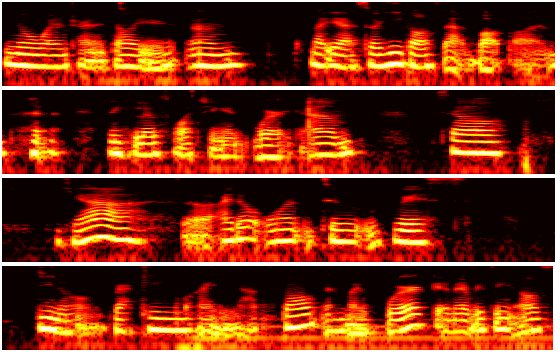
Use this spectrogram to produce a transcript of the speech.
know what i'm trying to tell you um but yeah so he calls that bot and he loves watching it work um so yeah so i don't want to risk you know, wrecking my laptop and my work and everything else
